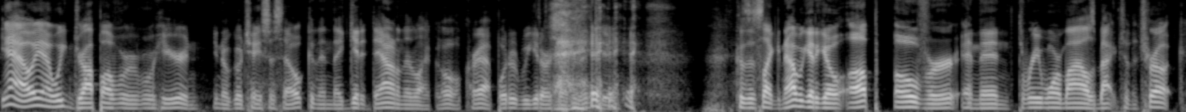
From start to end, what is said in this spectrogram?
yeah, oh yeah, we can drop over over here and you know go chase this elk, and then they get it down and they're like, oh crap, what did we get ourselves into? Because it's like now we got to go up, over, and then three more miles back to the truck.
